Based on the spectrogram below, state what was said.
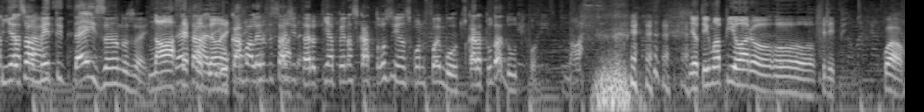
tinha atrás. somente 10 anos, velho. Nossa, é fodão, né, O cara? Cavaleiro É do. Sagitário tinha apenas 14 anos quando foi morto. Os caras tudo adulto, pô. Nossa. Eu tenho uma pior, ô, ô, Felipe. Qual?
